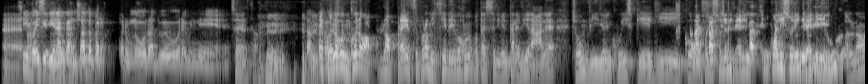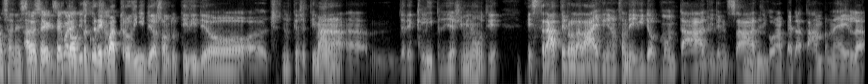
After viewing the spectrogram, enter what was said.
Eh, sì, poi ti viene agganciato con... per, per, un'ora, due ore, quindi... Certo. e quello comunque lo, lo, apprezzo, però mi chiedevo come potesse diventare virale. C'è un video in cui spieghi come, no, quali, sono livelli, infatti, quali, sono i livelli, di Google, no? Cioè, nel allora, se, se il discorso... 3-4 video sono tutti video, uh, l'ultima settimana, uh, delle clip di 10 minuti estratte però da live, quindi non sono dei video montati, mm. pensati mm-hmm. con una bella thumbnail,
